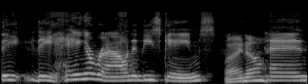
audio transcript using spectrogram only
they they hang around in these games. I know. And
